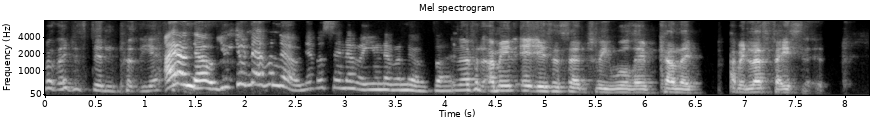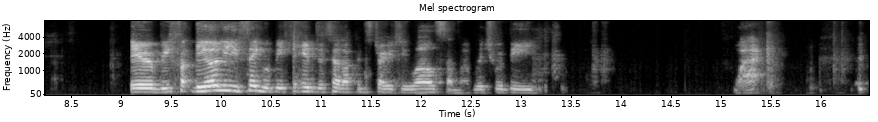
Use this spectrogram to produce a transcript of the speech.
But they just didn't put the effort. I don't know. You you never know. Never say never. You never know. But You never- I mean, it is essentially will they can they? I mean, let's face it. It would be fu- the only thing would be for him to turn up in Strange New World somewhere, which would be whack. It's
